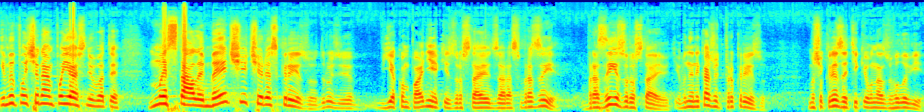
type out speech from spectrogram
І ми починаємо пояснювати, ми стали менші через кризу. Друзі, є компанії, які зростають зараз в рази. В рази зростають, і вони не кажуть про кризу. Тому що криза тільки у нас в голові.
